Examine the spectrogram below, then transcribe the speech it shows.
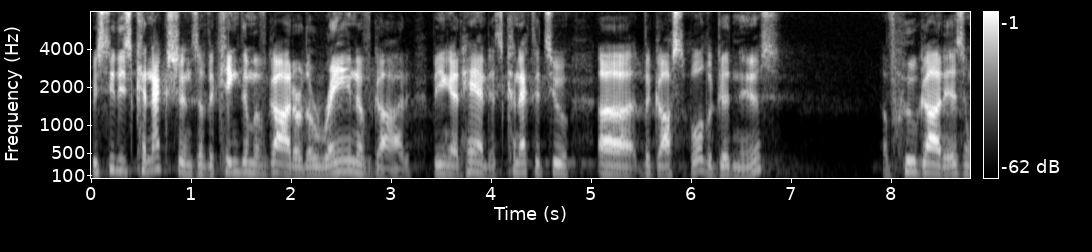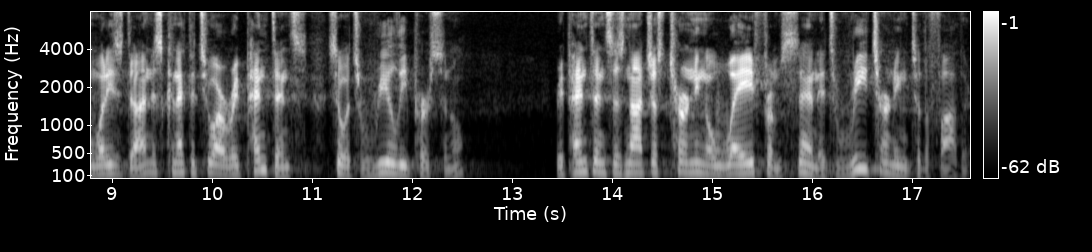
We see these connections of the kingdom of God or the reign of God being at hand. It's connected to uh, the gospel, the good news of who God is and what He's done. It's connected to our repentance, so it's really personal. Repentance is not just turning away from sin, it's returning to the Father,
